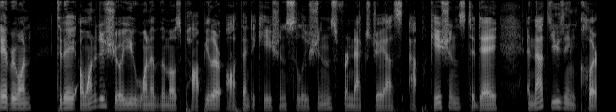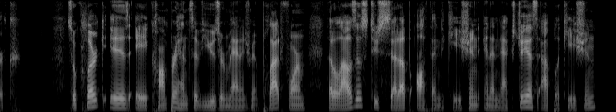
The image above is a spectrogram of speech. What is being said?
Hey everyone, today I wanted to show you one of the most popular authentication solutions for Next.js applications today, and that's using Clerk. So Clerk is a comprehensive user management platform that allows us to set up authentication in a Next.js application.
